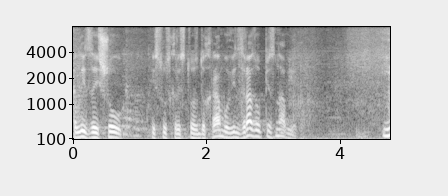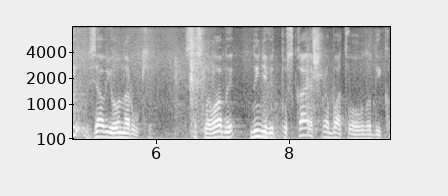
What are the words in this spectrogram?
коли зайшов Ісус Христос до храму, Він зразу впізнав його і взяв його на руки. Зі словами нині відпускаєш раба Твого владико,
